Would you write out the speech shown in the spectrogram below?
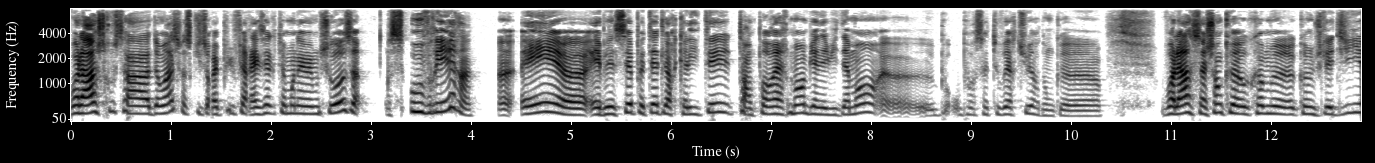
Voilà, je trouve ça dommage parce qu'ils auraient pu faire exactement la même chose, ouvrir euh, et, euh, et baisser peut-être leur qualité temporairement, bien évidemment, euh, pour, pour, cette ouverture. Donc euh, voilà, sachant que comme comme je l'ai dit,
